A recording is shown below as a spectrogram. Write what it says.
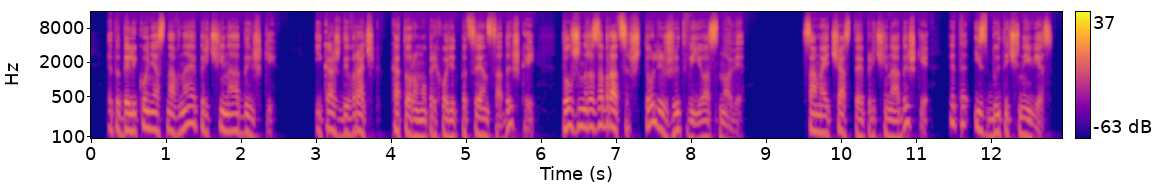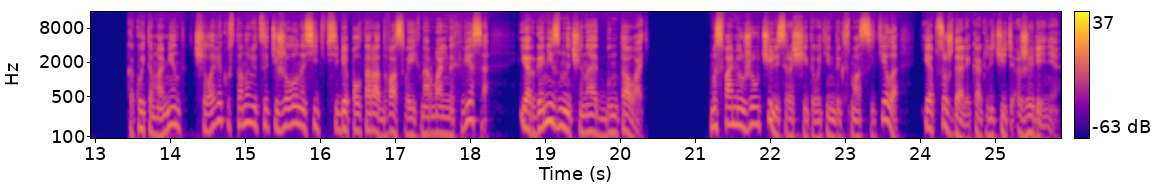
— это далеко не основная причина одышки. И каждый врач, к которому приходит пациент с одышкой — должен разобраться, что лежит в ее основе. Самая частая причина одышки — это избыточный вес. В какой-то момент человеку становится тяжело носить в себе полтора-два своих нормальных веса, и организм начинает бунтовать. Мы с вами уже учились рассчитывать индекс массы тела и обсуждали, как лечить ожирение.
